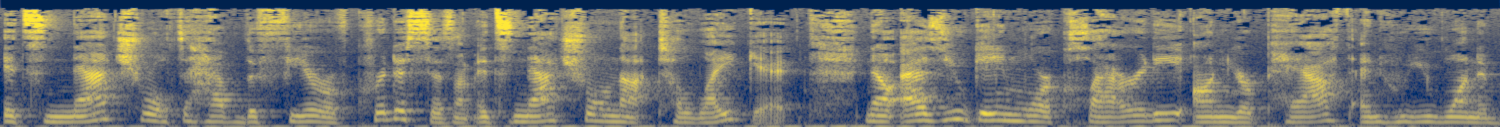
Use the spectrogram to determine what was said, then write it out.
it's natural to have the fear of criticism. It's natural not to like it. Now as you gain more clarity on your path and who you want to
